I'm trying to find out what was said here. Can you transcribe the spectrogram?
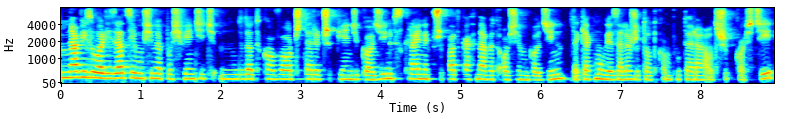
na wizualizację musimy poświęcić mm, dodatkowo 4 czy 5 godzin, w skrajnych przypadkach nawet 8 godzin. Tak jak mówię, zależy to od komputera, od szybkości.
